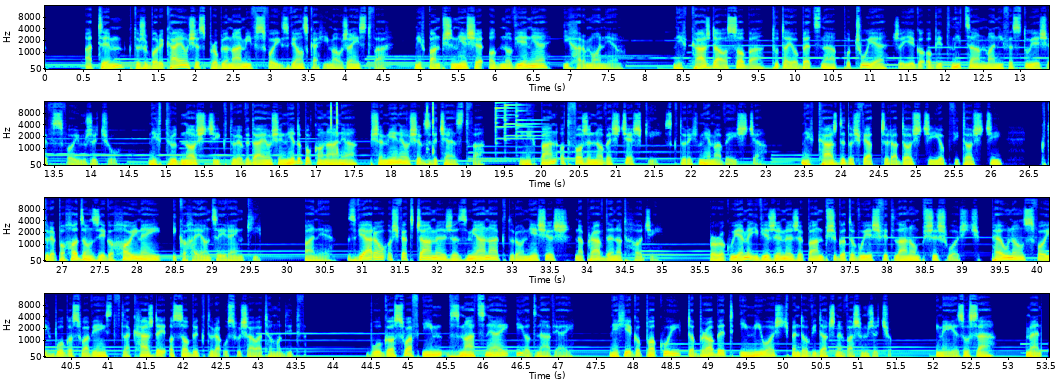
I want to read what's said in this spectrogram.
A tym, którzy borykają się z problemami w swoich związkach i małżeństwach, niech Pan przyniesie odnowienie i harmonię. Niech każda osoba tutaj obecna poczuje, że Jego obietnica manifestuje się w swoim życiu. Niech trudności, które wydają się nie do pokonania, przemienią się w zwycięstwa. I niech Pan otworzy nowe ścieżki, z których nie ma wyjścia. Niech każdy doświadczy radości i obfitości, które pochodzą z Jego hojnej i kochającej ręki. Panie, z wiarą oświadczamy, że zmiana, którą niesiesz, naprawdę nadchodzi. Prorokujemy i wierzymy, że Pan przygotowuje świetlaną przyszłość, pełną swoich błogosławieństw dla każdej osoby, która usłyszała tę modlitwę. Błogosław im, wzmacniaj i odnawiaj. Niech Jego pokój, dobrobyt i miłość będą widoczne w Waszym życiu. Imię Jezusa. Amen.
